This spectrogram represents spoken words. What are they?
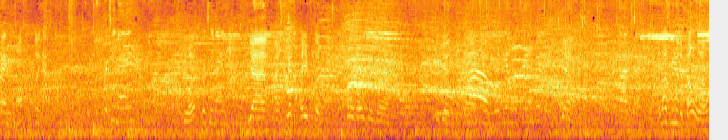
Okay. Awesome. Thanks. We're team A. Do what? We're team A. Yeah, I, you have to pay for the full version to, to get. Uh, Oh, we'll be able to change it. yeah. Gotcha. It lets me do the color though.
